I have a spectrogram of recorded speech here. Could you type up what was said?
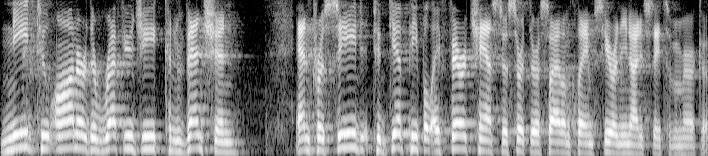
need to honor the Refugee Convention and proceed to give people a fair chance to assert their asylum claims here in the United States of America.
